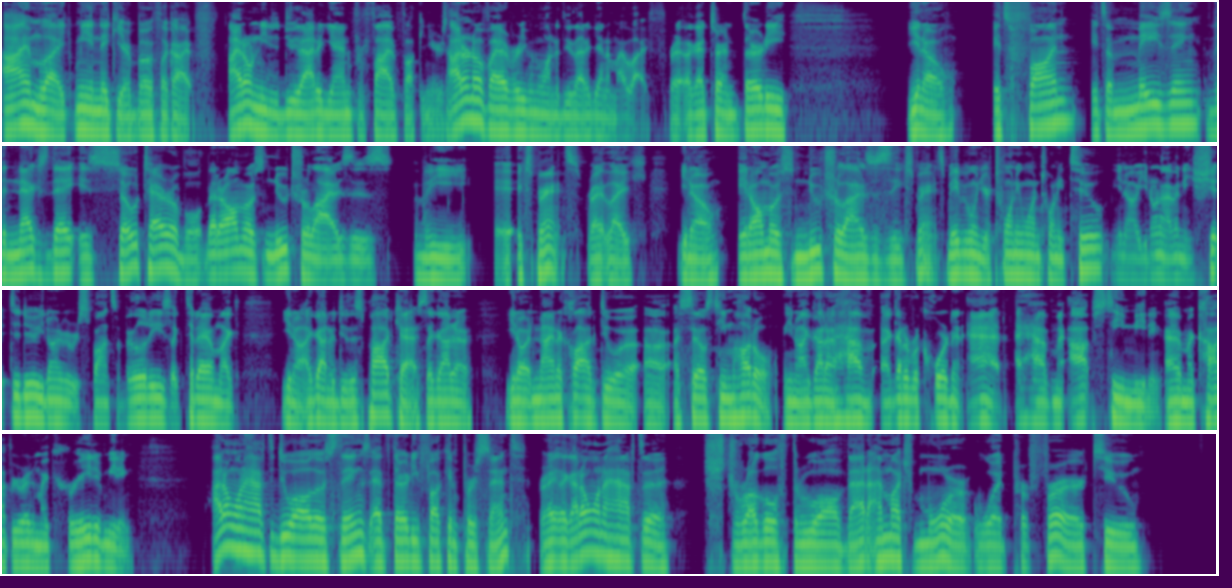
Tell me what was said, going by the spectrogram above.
I'm like, me and Nikki are both like, all right, I don't need to do that again for five fucking years. I don't know if I ever even want to do that again in my life, right? Like I turned 30, you know, it's fun. It's amazing. The next day is so terrible that it almost neutralizes the experience, right? Like, you know, it almost neutralizes the experience. Maybe when you're 21, 22, you know, you don't have any shit to do, you don't have any responsibilities. Like today, I'm like, you know, I got to do this podcast. I got to, you know, at nine o'clock, do a, a, sales team huddle. You know, I gotta have, I gotta record an ad. I have my ops team meeting. I have my copyright and my creative meeting. I don't want to have to do all those things at 30 fucking percent, right? Like, I don't want to have to struggle through all of that. I much more would prefer to,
